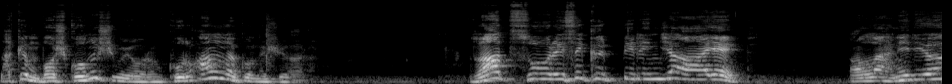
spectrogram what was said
Bakın boş konuşmuyorum. Kur'an'la konuşuyorum. Rad suresi 41. ayet. Allah ne diyor?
